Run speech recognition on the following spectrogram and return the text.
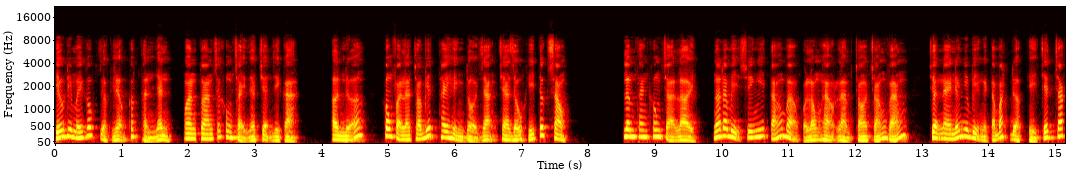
thiếu đi mấy gốc dược liệu cấp thần nhân, hoàn toàn sẽ không xảy ra chuyện gì cả. Hơn nữa, không phải là cho biết thay hình đổi dạng che giấu khí tức sao? Lâm Thanh không trả lời, nó đã bị suy nghĩ táo bạo của Long Hạo làm cho choáng váng. Chuyện này nếu như bị người ta bắt được thì chết chắc.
